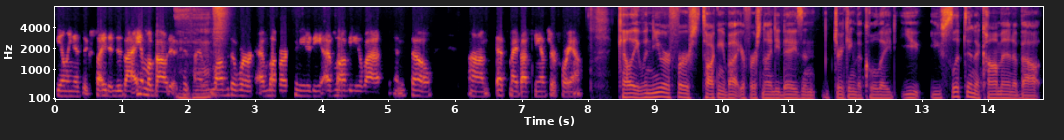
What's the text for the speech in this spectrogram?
feeling as excited as I am about it because mm-hmm. I love the work. I love our community. I love EOS. And so um, that's my best answer for you. Kelly, when you were first talking about your first 90 days and drinking the Kool Aid, you, you slipped in a comment about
